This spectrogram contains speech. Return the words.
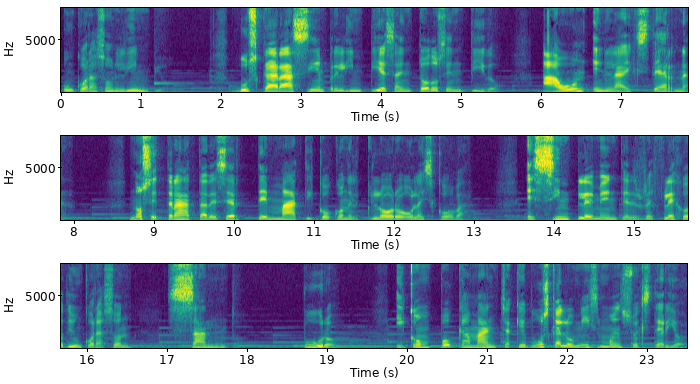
un corazón limpio. Buscará siempre limpieza en todo sentido, aún en la externa. No se trata de ser temático con el cloro o la escoba. Es simplemente el reflejo de un corazón santo, puro y con poca mancha que busca lo mismo en su exterior.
